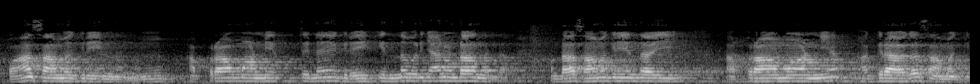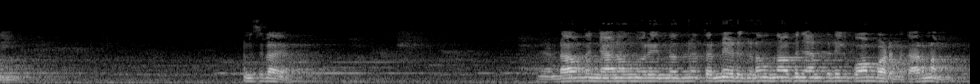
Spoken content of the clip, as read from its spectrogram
അപ്പൊ ആ സാമഗ്രിയിൽ നിന്നും അപ്രാമാണ്യത്തിനെ ഗ്രഹിക്കുന്ന ഒരു ജ്ഞാനം ഉണ്ടാകുന്നില്ല അതുകൊണ്ട് ആ സാമഗ്രി എന്തായി? അപ്രാമാണ്യ അഗ്രാഹ സാമഗ്രി. മനസ്സിലായോ? രണ്ടാമത്തെ ജ്ഞാനം എന്ന് പറയുന്നതിനെ തന്നെ എടുക്കണം. ഒന്നാമത്തെ ജ്ഞാനത്തിലേക്ക് പോകാൻ പാടില്ല. കാരണം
